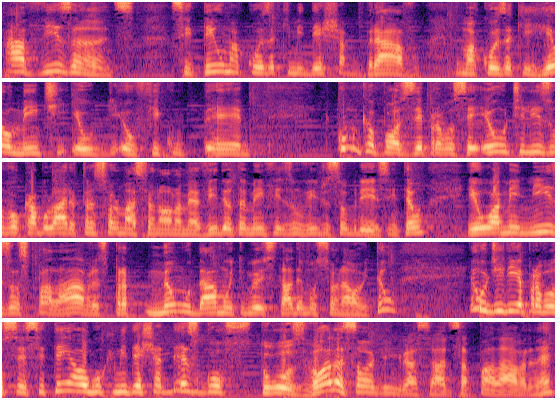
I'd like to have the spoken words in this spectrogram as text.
avisa antes. Se tem uma coisa que me deixa bravo, uma coisa que realmente eu, eu fico. É, como que eu posso dizer para você? Eu utilizo o vocabulário transformacional na minha vida, eu também fiz um vídeo sobre isso. Então, eu amenizo as palavras para não mudar muito o meu estado emocional. Então, eu diria para você, se tem algo que me deixa desgostoso, olha só que engraçado essa palavra, né?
